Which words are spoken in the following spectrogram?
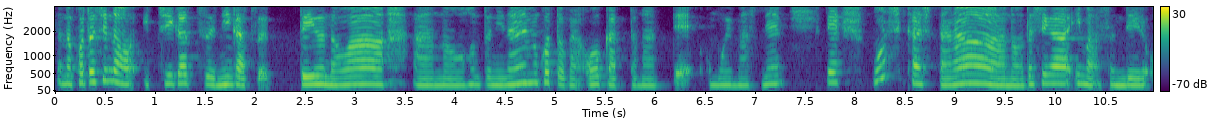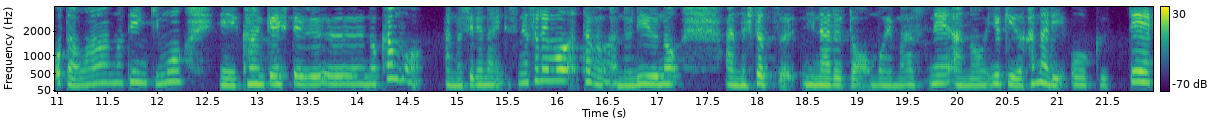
あの、今年の1月、2月っていうのは、あの、本当に悩むことが多かったなって思いますね。で、もしかしたら、あの、私が今住んでいるオタワの天気も、えー、関係してるのかもあの、知れないですね。それも多分、あの、理由の、あの、一つになると思いますね。あの、雪がかなり多くって、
